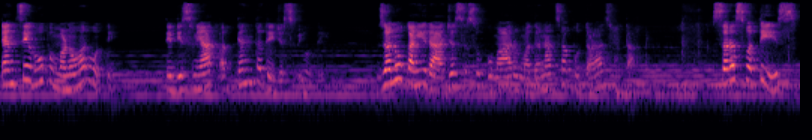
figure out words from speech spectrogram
त्यांचे रूप मनोहर होते. ते दिसण्यात अत्यंत तेजस्वी होते. जणू काही राजस सुकुमार मदनाचा पुतळाच होता. सरस्वतीस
